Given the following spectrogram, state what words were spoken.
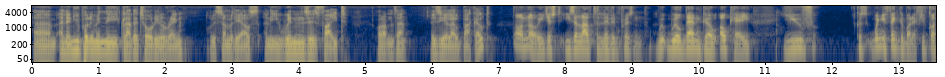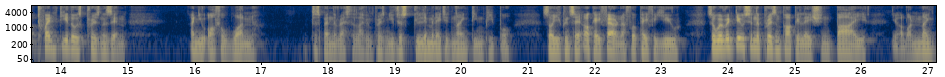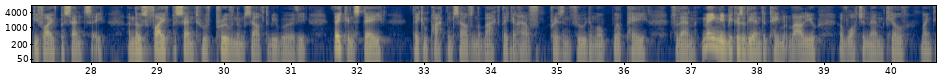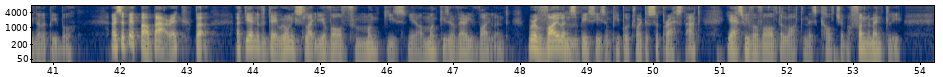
um, and then you put him in the gladiatorial ring with somebody else, and he wins his fight, what happens then? Is he allowed back out? Oh no, he just he's allowed to live in prison. We- We'll then go, okay, you've because when you think about it, if you've got twenty of those prisoners in, and you offer one to spend the rest of their life in prison, you've just eliminated nineteen people. So you can say, okay, fair enough, we'll pay for you. So we're reducing the prison population by you know about ninety five percent, say, and those five percent who have proven themselves to be worthy, they can stay. They can pat themselves on the back. They can have prison food, and we'll we'll pay for them mainly because of the entertainment value of watching them kill 19 other people. And it's a bit barbaric, but at the end of the day, we're only slightly evolved from monkeys. You know, monkeys are very violent. We're a violent hmm. species, and people try to suppress that. Yes, we've evolved a lot in this culture, but fundamentally,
